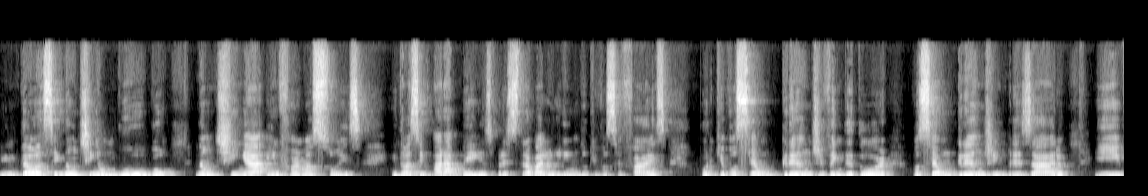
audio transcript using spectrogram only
Então assim, não tinha um Google, não tinha informações. Então assim, parabéns por esse trabalho lindo que você faz, porque você é um grande vendedor, você é um grande empresário e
